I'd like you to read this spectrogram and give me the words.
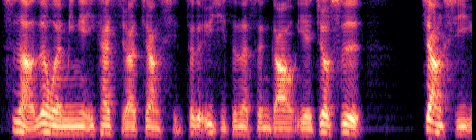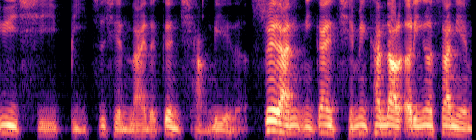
市场认为明年一开始就要降息，这个预期正在升高，也就是降息预期比之前来的更强烈了。虽然你刚才前面看到了二零二三年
